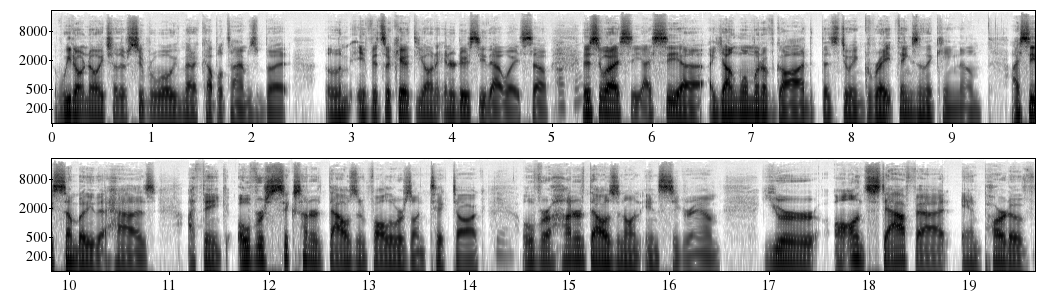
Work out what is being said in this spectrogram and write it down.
we don't know each other super well. We've met a couple times, but if it's okay with you, I want to introduce you that way. So Okay. this is what I see. I see a, a young woman of God that's doing great things in the kingdom. I see somebody that has, I think, over 600,000 followers on TikTok, Yeah. over 100,000 on Instagram. You're on staff at and part of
